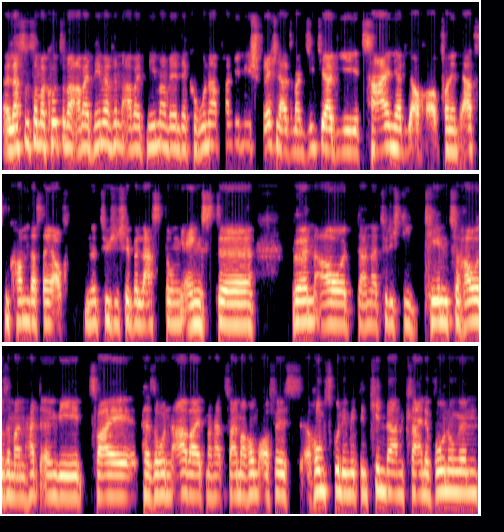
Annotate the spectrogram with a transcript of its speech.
Lass uns noch mal kurz über Arbeitnehmerinnen und Arbeitnehmer während der Corona-Pandemie sprechen. Also man sieht ja die Zahlen, ja, die auch von den Ärzten kommen, dass da ja auch eine psychische Belastung, Ängste, Burnout, dann natürlich die Themen zu Hause. Man hat irgendwie zwei Personen Arbeit, man hat zweimal Homeoffice, Homeschooling mit den Kindern, kleine Wohnungen.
